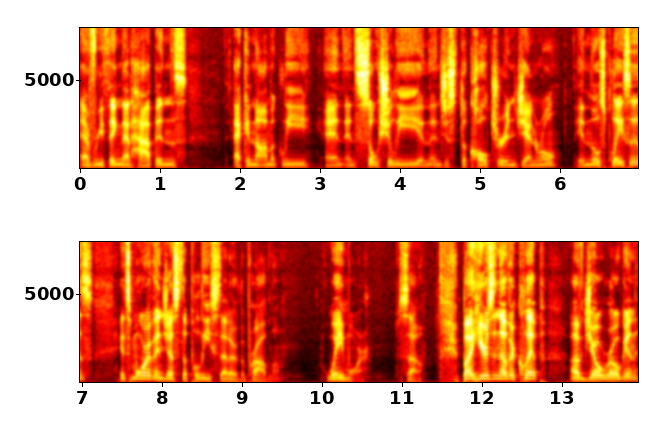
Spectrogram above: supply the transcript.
everything that happens economically and, and socially and, and just the culture in general in those places, it's more than just the police that are the problem. Way more. So, but here's another clip of Joe Rogan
